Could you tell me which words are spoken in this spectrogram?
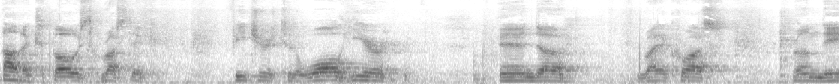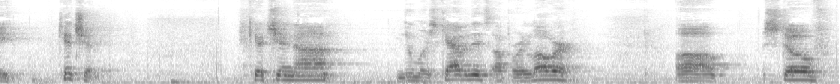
a lot of exposed rustic features to the wall here and uh, right across from the kitchen. Kitchen, uh, numerous cabinets, upper and lower, uh, stove,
